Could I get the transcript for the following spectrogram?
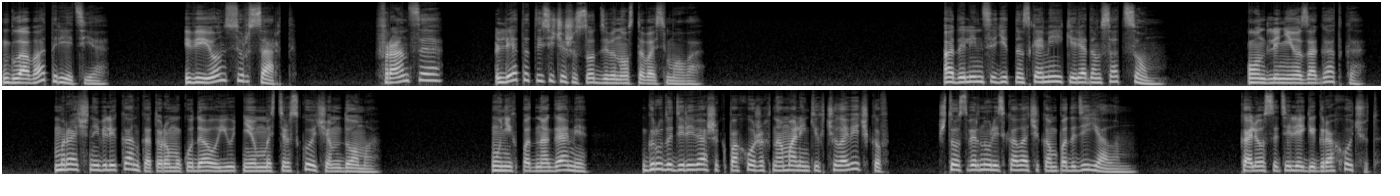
Глава 3. Вион-сюр-Сарт. Франция. Лето 1698 Аделин сидит на скамейке рядом с отцом. Он для нее загадка. Мрачный великан, которому куда уютнее в мастерской, чем дома. У них под ногами груда деревяшек, похожих на маленьких человечков, что свернулись калачиком под одеялом. Колеса телеги грохочут.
